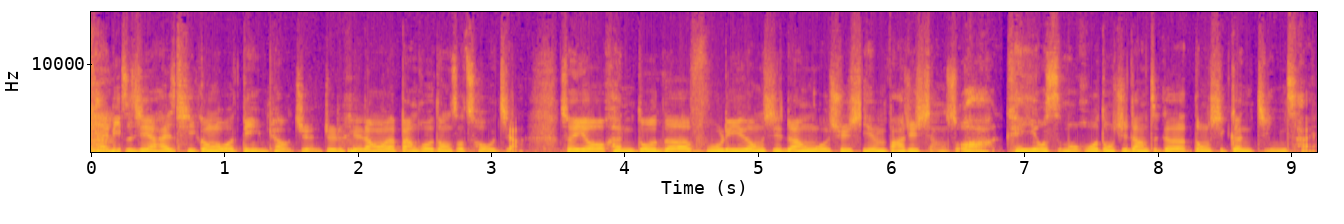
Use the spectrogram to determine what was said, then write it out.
凯莉之前还是提供了我电影票券，就是可以让我在办活动的时候抽奖，所以有很多的福利东西让我去研发，去想说哇，可以有什么活动去让这个东西更精彩。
